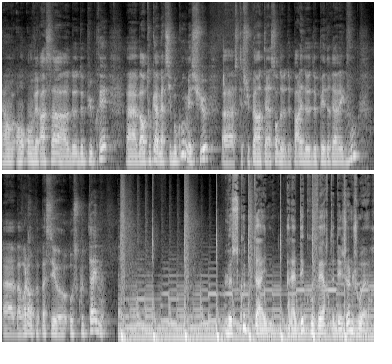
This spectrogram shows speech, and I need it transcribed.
On, verra ça de, plus près. Euh, bah, en tout cas, merci beaucoup, messieurs. Euh, c'était super intéressant de, parler de, de Pedré avec vous. bah voilà, on peut passer au, Scoot Time. Le Scoot Time, à la découverte des jeunes joueurs.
